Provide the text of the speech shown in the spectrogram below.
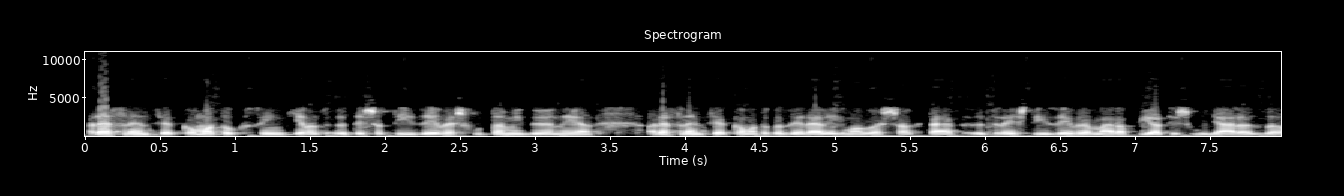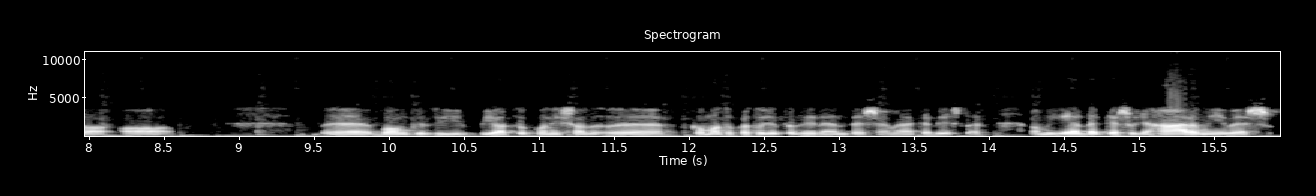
A referencia kamatok szintjén az 5 és a 10 éves futamidőnél a referencia kamatok azért elég magasak, tehát 5 és 10 évre már a piac is úgy árazza a ö, bankközi piacokon is a ö, kamatokat, hogy ott azért rendes emelkedés lesz. Ami érdekes, hogy a három éves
